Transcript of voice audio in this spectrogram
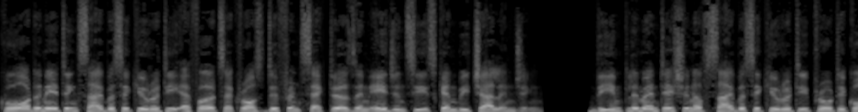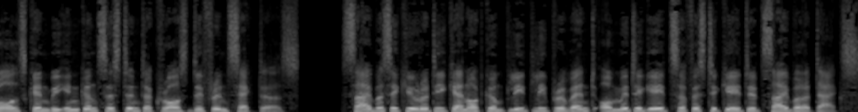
Coordinating cybersecurity efforts across different sectors and agencies can be challenging. The implementation of cybersecurity protocols can be inconsistent across different sectors. Cybersecurity cannot completely prevent or mitigate sophisticated cyber attacks.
